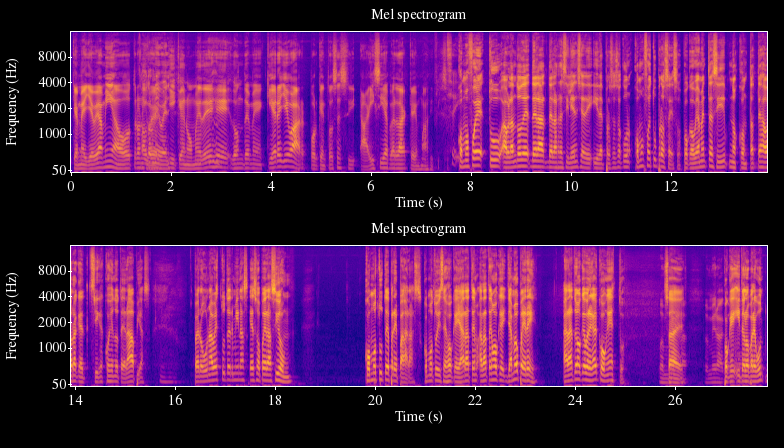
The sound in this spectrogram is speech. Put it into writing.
Que me lleve a mí a otro, nivel, y que no me deje donde me quiere llevar, porque entonces sí, ahí sí es verdad que es más difícil. ¿Cómo fue tú, hablando de, la, de la, resiliencia y del proceso, cómo fue tu proceso? Porque obviamente sí nos contaste ahora que sigues cogiendo terapias, pero una vez tú terminas esa operación, ¿cómo tú te preparas? ¿Cómo tú dices, ok, ahora, ahora tengo que, ya me operé, ahora tengo que bregar con esto? Pues pues mira, porque, y te lo pregunto,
